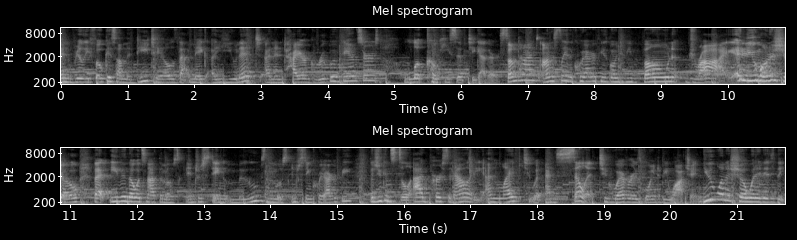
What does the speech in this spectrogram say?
and really focus on the details that make a unit, an entire group of dancers, look cohesive together. Sometimes, honestly, the choreography is going to be bone dry and you want to show that even though it's not the most interesting moves and the most interesting choreography, that you can still add personality and life to it and sell it to whoever is going to be watching. You want to show what it is that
